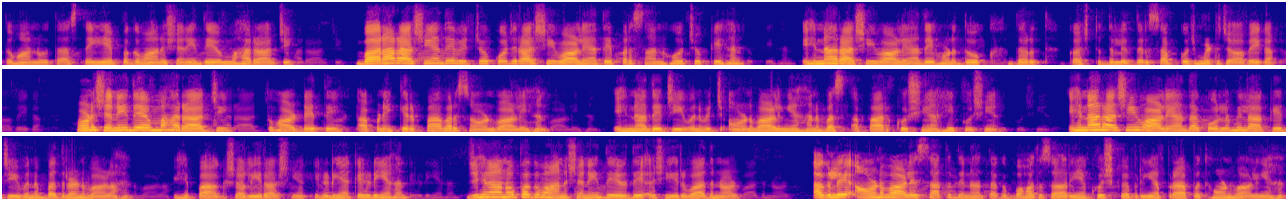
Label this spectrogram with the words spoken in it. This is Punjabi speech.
ਤੁਹਾਨੂੰ ਦੱਸ ਦਈਏ, ਭਗਵਾਨ ਸ਼ਨੀ ਦੇਵ ਮਹਾਰਾਜ ਜੀ। 12 ਰਾਸ਼ੀਆਂ ਦੇ ਵਿੱਚੋਂ ਕੁਝ ਰਾਸ਼ੀ ਵਾਲਿਆਂ ਤੇ ਪ੍ਰਸੰਨ ਹੋ ਚੁੱਕੇ ਹਨ। ਇਹਨਾਂ ਰਾਸ਼ੀ ਵਾਲਿਆਂ ਦੇ ਹੁਣ ਦੁੱਖ, ਦਰਦ, ਕਸ਼ਟ, ਦਲਿੱਦਰ ਸਭ ਕੁਝ ਮਿਟ ਜਾਵੇਗਾ। ਹੁਣ ਸ਼ਨੀ ਦੇਵ ਮਹਾਰਾਜ ਜੀ ਤੁਹਾਡੇ ਤੇ ਆਪਣੀ ਕਿਰਪਾ ਵਰਸਾਉਣ ਵਾਲੇ ਹਨ। ਇਹਨਾਂ ਦੇ ਜੀਵਨ ਵਿੱਚ ਆਉਣ ਵਾਲੀਆਂ ਹਨ, ਬਸ ਅਪਾਰ ਖੁਸ਼ੀਆਂ ਹੀ ਖੁਸ਼ੀਆਂ। ਇਹਨਾਂ ਰਾਸ਼ੀ ਵਾਲਿਆਂ ਦਾ ਕੁੱਲ ਮਿਲਾ ਕੇ ਜੀਵਨ ਬਦਲਣ ਵਾਲਾ ਹੈ। ਇਹ ਭਾਗਸ਼ਾਲੀ ਰਾਸ਼ੀਆਂ ਕਿਹੜੀਆਂ-ਕਿਹੜੀਆਂ ਹਨ? ਜਿਨ੍ਹਾਂ ਨੂੰ ਭਗਵਾਨ ਸ਼ਨੀ ਦੇਵ ਦੇ ਆਸ਼ੀਰਵਾਦ ਨਾਲ ਅਗਲੇ ਆਉਣ ਵਾਲੇ 7 ਦਿਨਾਂ ਤੱਕ ਬਹੁਤ ਸਾਰੀਆਂ ਖੁਸ਼ਖਬਰੀਆਂ ਪ੍ਰਾਪਤ ਹੋਣ ਵਾਲੀਆਂ ਹਨ।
